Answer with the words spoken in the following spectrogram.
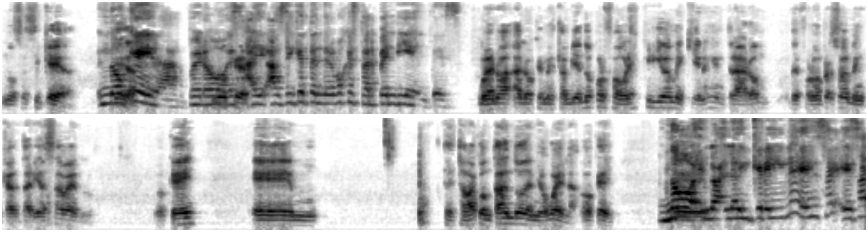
No sé si queda. No queda, pero así que tendremos que estar pendientes. Bueno, a, a los que me están viendo, por favor, escríbame quiénes entraron de forma personal, me encantaría saberlo. ¿Ok? Em, te estaba contando de mi abuela, ¿ok? No, eh, lo, increíble es esa,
